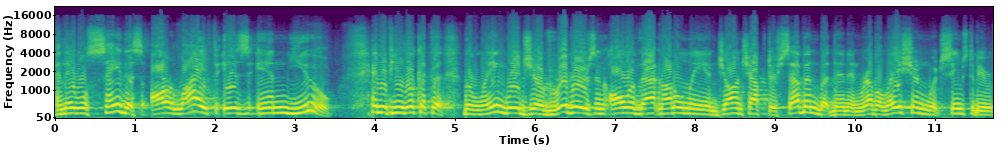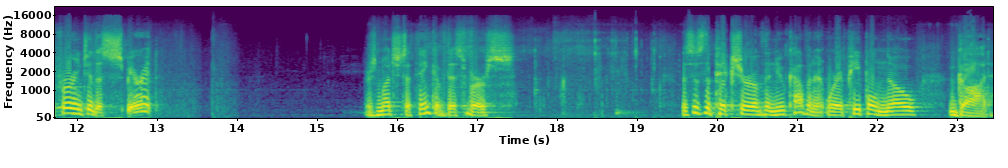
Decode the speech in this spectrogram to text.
And they will say this our life is in you. And if you look at the, the language of rivers and all of that, not only in John chapter 7, but then in Revelation, which seems to be referring to the Spirit, there's much to think of this verse. This is the picture of the new covenant where people know God,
